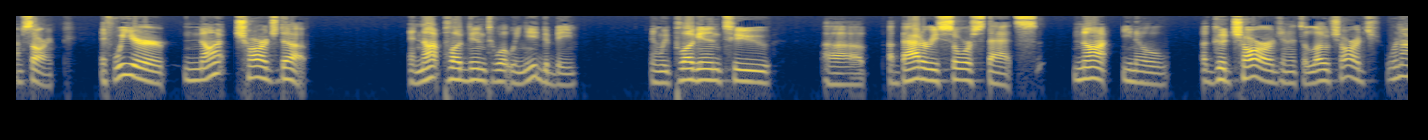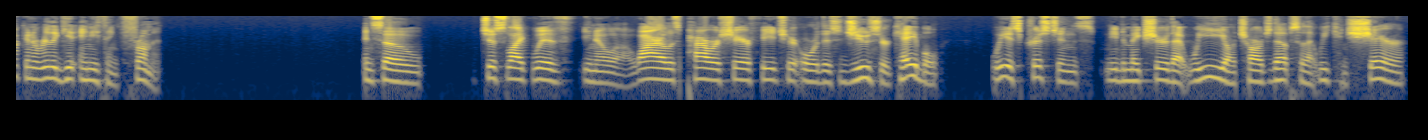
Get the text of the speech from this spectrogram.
I'm sorry, if we are not charged up and not plugged into what we need to be, and we plug into uh, a battery source that's not, you know, a good charge and it's a low charge, we're not going to really get anything from it. And so, just like with, you know, a wireless power share feature or this juicer cable, we as Christians need to make sure that we are charged up so that we can share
